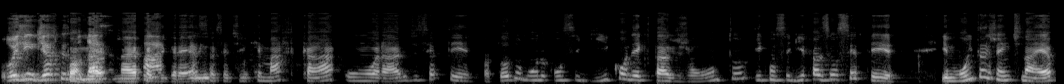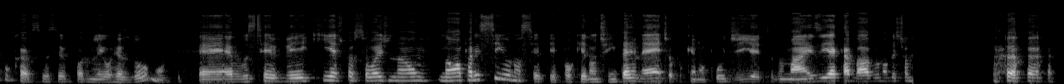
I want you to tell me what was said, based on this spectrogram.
Hoje em dia as coisas mudaram. Na época de Grécia, você tinha que marcar um horário de CT, para todo mundo conseguir conectar junto e conseguir fazer o CT. E muita gente na época, se você for ler o resumo, é, você vê que as pessoas não, não apareciam no CT, porque não tinha internet, ou porque não podia e tudo mais, e acabavam não deixando.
